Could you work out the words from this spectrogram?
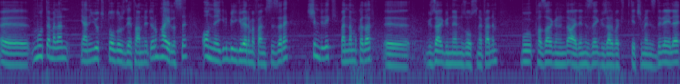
Ee, muhtemelen yani YouTube'da oluruz diye tahmin ediyorum. Hayırlısı. Onunla ilgili bilgi veririm efendim sizlere. Şimdilik benden bu kadar. Ee, güzel günleriniz olsun efendim. Bu pazar gününde ailenizle güzel vakit geçirmeniz dileğiyle.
